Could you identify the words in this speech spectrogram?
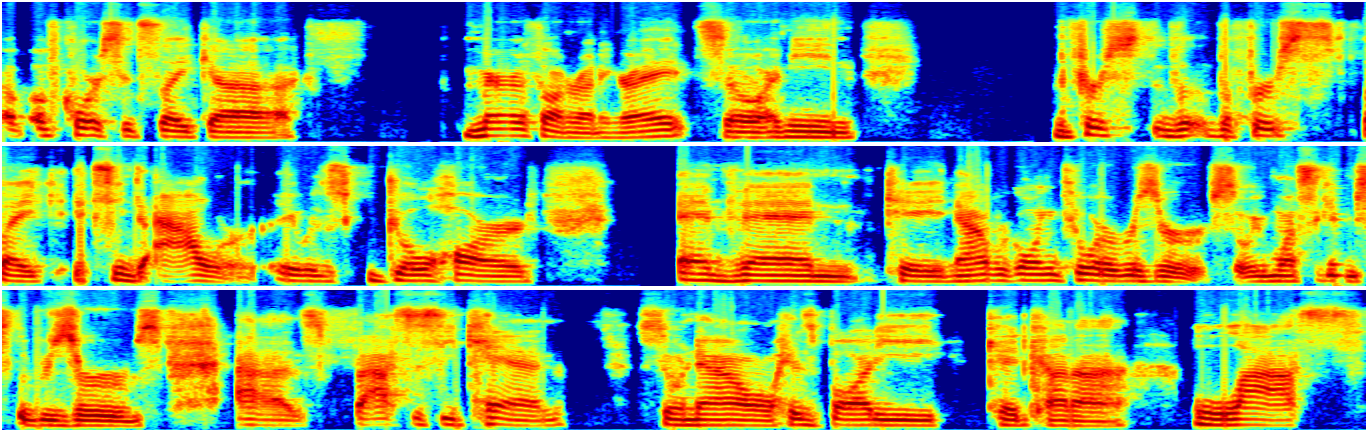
of, of course it's like uh marathon running right? So i mean the first the, the first like it seemed hour. It was go hard and then, okay, now we're going to our reserves. So he wants to get into the reserves as fast as he can. So now his body could kind of last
